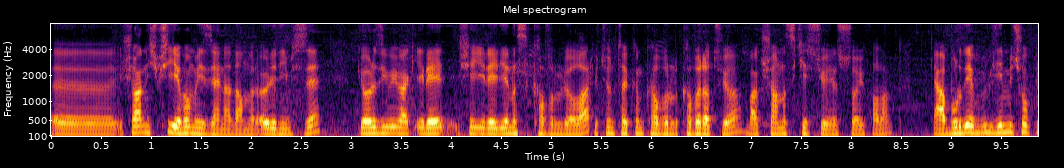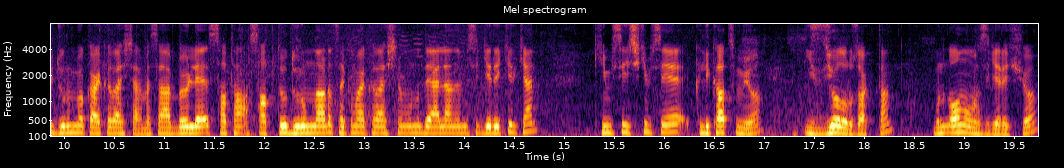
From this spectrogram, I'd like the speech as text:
Ee, şu an hiçbir şey yapamayız yani adamlar öyle diyeyim size. Gördüğünüz gibi bak İre, şey İrelia'ya nasıl coverlıyorlar. Bütün takım cover, cover atıyor. Bak şu an nasıl kesiyor Yasuo'yu falan. Ya burada yapabildiğimiz çok bir durum yok arkadaşlar. Mesela böyle sata, sattığı durumlarda takım arkadaşlarının bunu değerlendirmesi gerekirken Kimse hiç kimseye klik atmıyor. İzliyorlar uzaktan. Bunun olmaması gerekiyor.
